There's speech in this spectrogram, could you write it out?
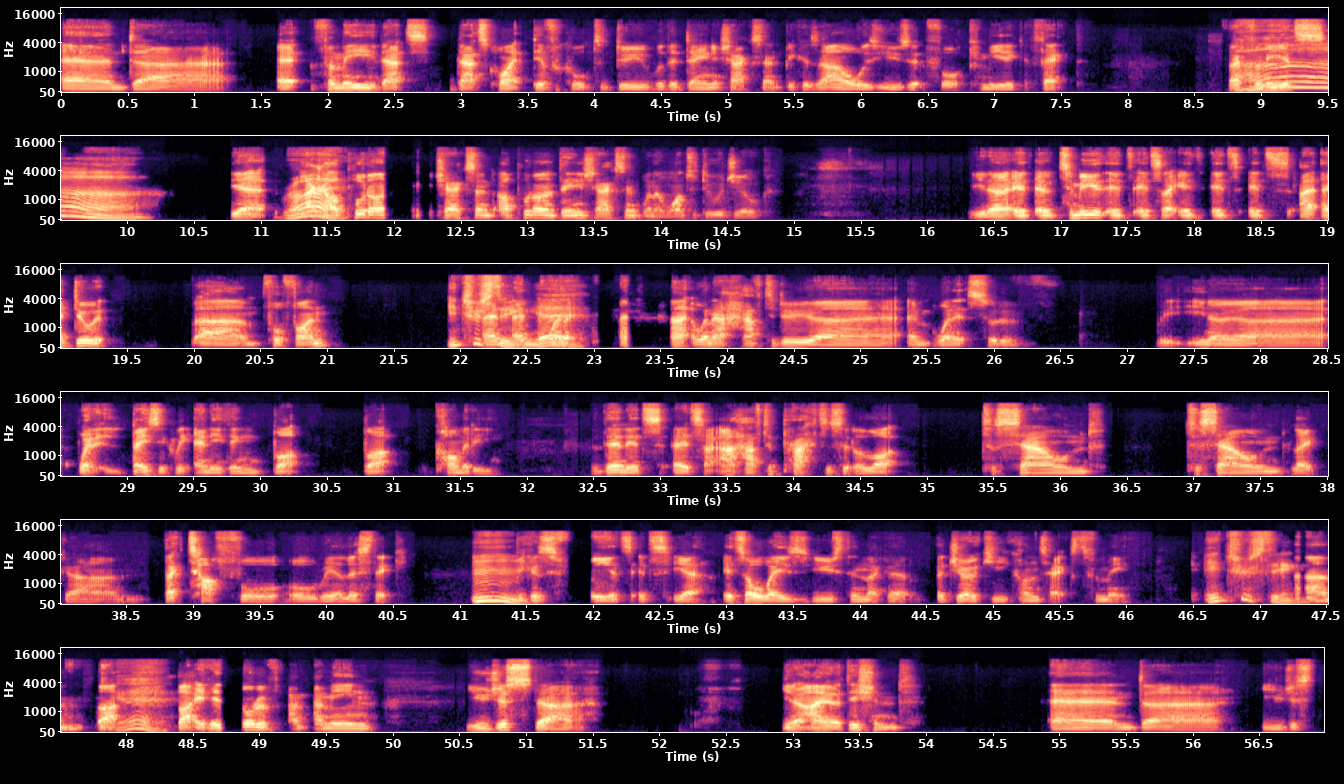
and uh, it, for me that's that's quite difficult to do with a Danish accent because I always use it for comedic effect. Like for ah, me, it's ah, yeah, right. Like I'll put on a Danish accent. I'll put on a Danish accent when I want to do a joke you know it, it, to me it, it's like it, it's it's I, I, do it um, for fun. Interesting and, and yeah. When I, when I, have to do uh, and when it's sort of you know uh, when it's basically anything but but comedy then it's it's like I have to practice it a lot to sound to sound like um like tough or or realistic. Mm. because for me it's it's yeah it's always used in like a, a jokey context for me Interesting. Um, but yeah. but it is sort of. I, I mean, you just uh, you know, I auditioned, and uh, you just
